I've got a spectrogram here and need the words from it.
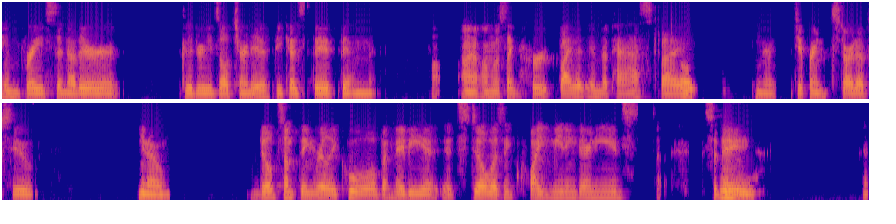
embrace another Goodreads alternative because they've been uh, almost like hurt by it in the past by oh. you know different startups who you know built something really cool, but maybe it, it still wasn't quite meeting their needs. So they, mm-hmm.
